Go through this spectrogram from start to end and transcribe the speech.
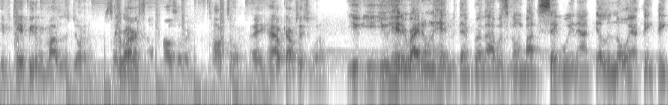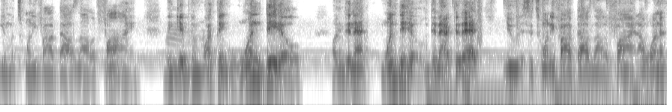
if you can't beat them, you might as well just join them. So Correct. learn something also. Talk to them. Hey, have a conversation with them. You, you you hit it right on the head with that, brother. I was going about to segue now. Illinois, I think they give them a twenty five thousand dollar fine. They mm give them, mm-hmm. I think, one deal One and deal. then that one deal. And then after that, you it's a twenty-five thousand dollar fine. I wanna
